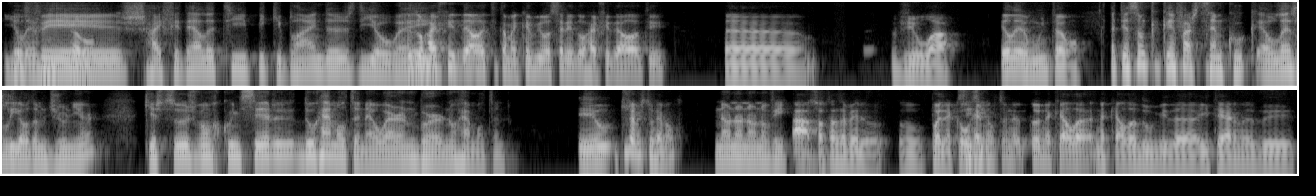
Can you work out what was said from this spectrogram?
E ele, Ele é fez High Fidelity, Peaky Blinders, DOA. Fez o High Fidelity também. Quem viu a série do High Fidelity uh, viu lá. Ele é muito bom. Atenção que quem faz de Sam Cooke é o Leslie Odom Jr., que as pessoas vão reconhecer do Hamilton, é o Aaron Burr no Hamilton. Eu... Tu já viste o Hamilton? Não, não, não, não vi. Ah, só estás a ver o. o- Pois é, que Sim, o sim. Hamilton eu estou naquela, naquela dúvida eterna de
